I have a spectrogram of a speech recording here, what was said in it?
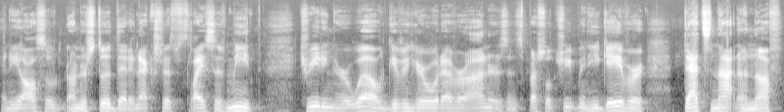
And he also understood that an extra slice of meat, treating her well, giving her whatever honors and special treatment he gave her, that's not enough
